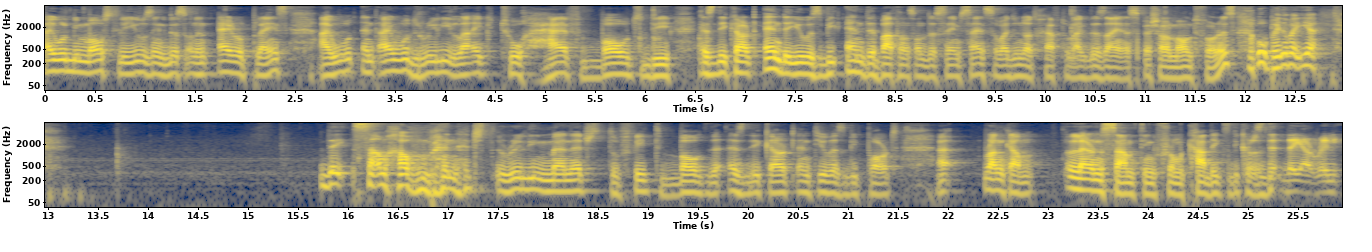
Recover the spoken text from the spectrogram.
I will be mostly using this on an aeroplanes. I would, and I would really like to have both the SD card and the USB and the buttons on the same size, so I do not have to like design a special mount for it. Oh, by the way, yeah, they somehow managed, really managed to fit both the SD card and USB port. Uh, Runcam learn something from Caddx because they are really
